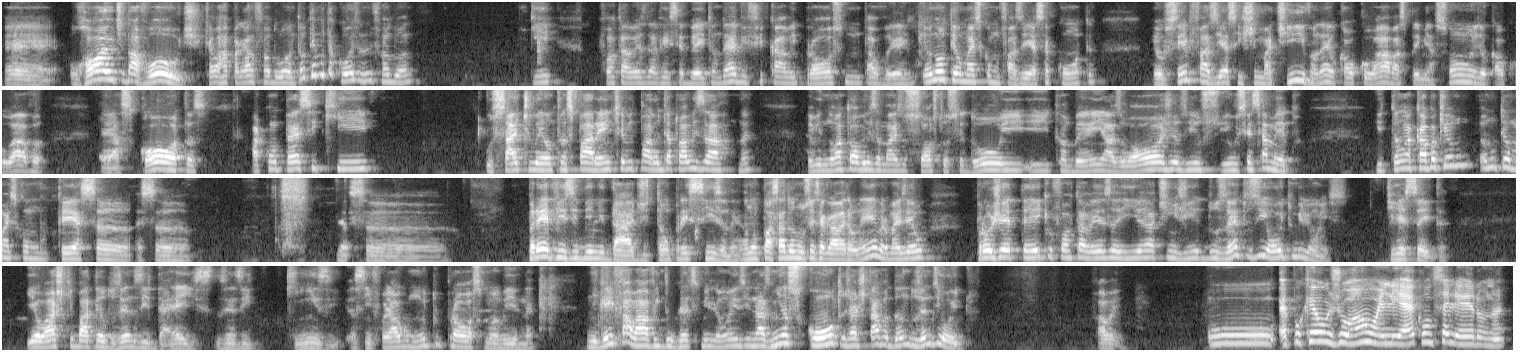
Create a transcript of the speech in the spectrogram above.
É, o royalty da Volt, que ela vai pagar no final do ano. Então tem muita coisa né, no final do ano que Fortaleza deve receber, então deve ficar ali próximo, talvez. Eu não tenho mais como fazer essa conta. Eu sempre fazia essa estimativa, né? Eu calculava as premiações, eu calculava é, as cotas. Acontece que o site Leão Transparente ele parou de atualizar, né? Ele não atualiza mais o sócio torcedor e, e também as lojas e e o, licenciamento. Então acaba que eu não, eu não tenho mais como ter essa, essa, essa previsibilidade tão precisa. Né? Ano passado, eu não sei se a galera lembra, mas eu projetei que o Fortaleza ia atingir 208 milhões de receita. E eu acho que bateu 210, 215, assim, foi algo muito próximo ali, né? Ninguém falava em 200 milhões e nas minhas contas já estava dando 208. Fala aí. O... É porque o João, ele é conselheiro, né?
